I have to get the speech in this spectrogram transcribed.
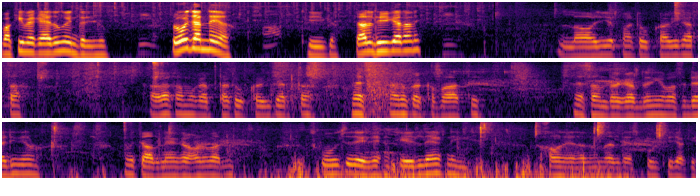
ਬਾਕੀ ਮੈਂ ਕਹਿ ਦੂੰਗਾ ਇੰਦਰਜੀਤ ਨੂੰ। ਰੋਜ਼ ਜਾਂਦੇ ਆ? ਹਾਂ। ਠੀਕ ਆ। ਚੱਲ ਠੀਕ ਆ ਰਾਣੀ। ਲਓ ਜੀ ਆਪਾਂ ਟੋਕਾ ਵੀ ਕਰਤਾ। ਸਾਰਾ ਕੰਮ ਕਰਤਾ ਟੋਕਾ ਵੀ ਕਰਤਾ। ਮੈਂ ਸਾਨੂੰ ਕੱਖ ਪਾਤੇ ਮੈਂ ਅੰਦਰ ਕਰ ਦੇਣੀ ਬਸ ਡੈਡੀ ਨੇ ਹੁਣ। ਉਹ ਚੱਲਦੇ ਆ ਗਰਾਊਂਡ ਵੱਲ। ਸਕੂਲ 'ਚ ਦੇਖਦੇ ਹਾਂ, ਖੇਡਦੇ ਆ ਕਿ ਨਹੀਂ। ਦਿਖਾਉਂਦੇ ਆ ਤੁਹਾਨੂੰ, ਮਿਲਦੇ ਆ ਸਕੂਲ 'ਚ ਜਾ ਕੇ।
